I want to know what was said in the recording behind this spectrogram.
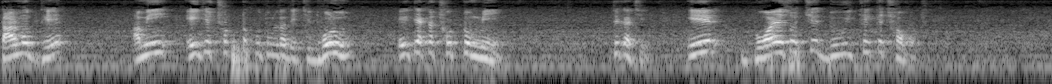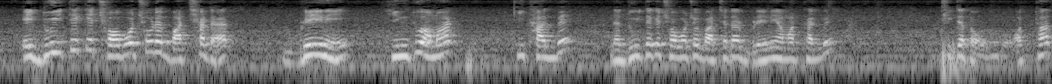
তার মধ্যে আমি এই যে ছোট্ট পুতুলটা দেখছি, ধরুন এইটা একটা ছোট্ট মেয়ে। ঠিক আছে? এর বয়স হচ্ছে দুই থেকে ছ বছর। এই দুই থেকে ছ বছরের বাচ্চাটার ব্রেনে কিন্তু আমার কি থাকবে? না, দুই থেকে ছ বছর বাচ্চাটার ব্রেনে আমার থাকবে থিটা তরঙ্গ। অর্থাৎ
